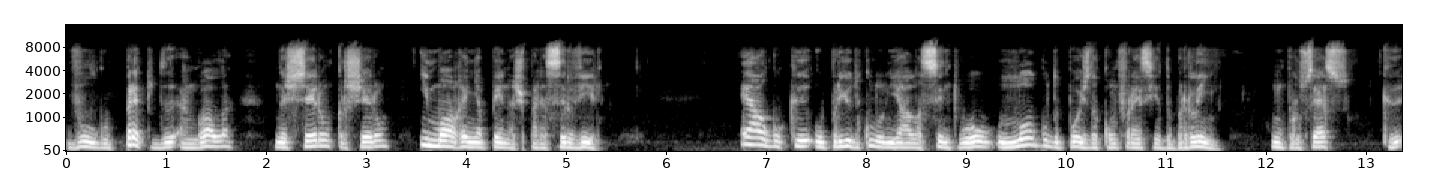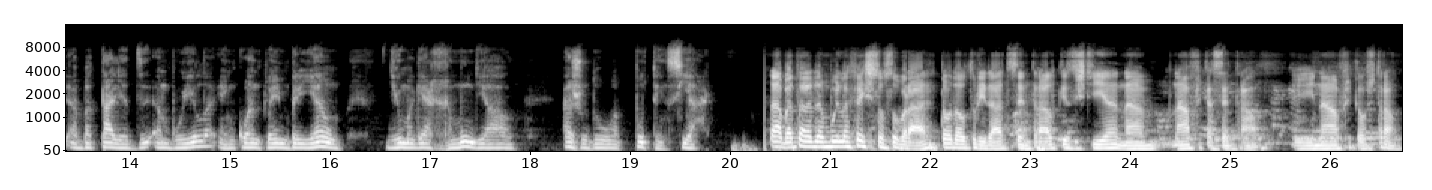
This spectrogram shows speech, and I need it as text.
vulgo preto de Angola, nasceram, cresceram e morrem apenas para servir. É algo que o período colonial acentuou logo depois da Conferência de Berlim, um processo que a Batalha de Ambuila, enquanto embrião de uma guerra mundial, ajudou a potenciar. A Batalha de Ambuila fez sobrar toda a autoridade central que existia na, na África Central e na África Austral,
